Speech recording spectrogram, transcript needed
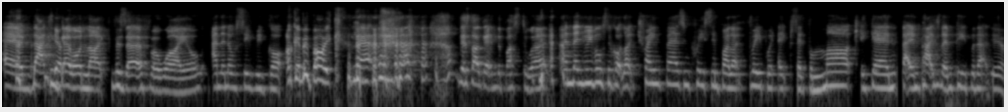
that can Yeah. go on like reserve for a while. And then obviously we've got i'll get my bike yeah, I'm gonna start getting the bus to work. And then we've also got like train fares increasing by like 3.8% from March. Again, that impacts then people that yeah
